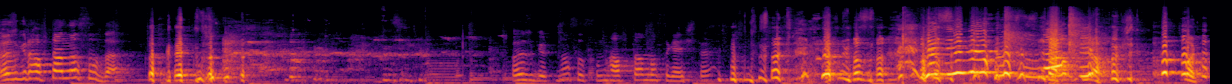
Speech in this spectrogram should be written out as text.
Özgür haftan nasıldı? Özgür nasılsın? Haftan nasıl geçti? Ya, ya, bak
